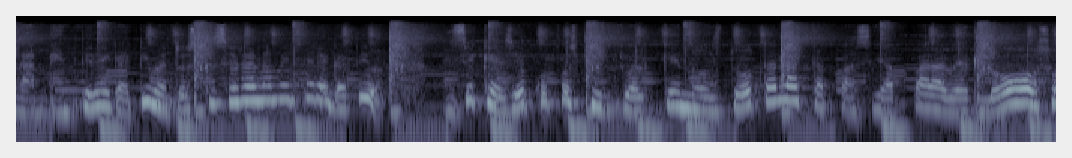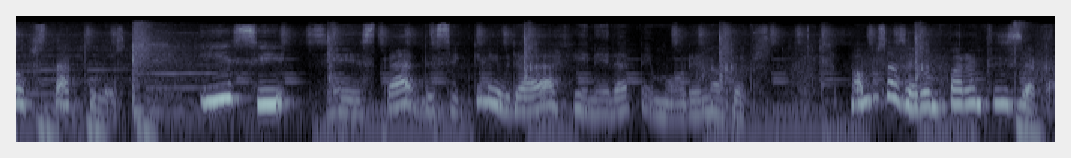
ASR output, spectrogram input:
la mente negativa. Entonces, ¿qué será la mente negativa? Dice que es el cuerpo espiritual que nos dota la capacidad para ver los obstáculos y si se está desequilibrada genera temor en nosotros. Vamos a hacer un paréntesis acá.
